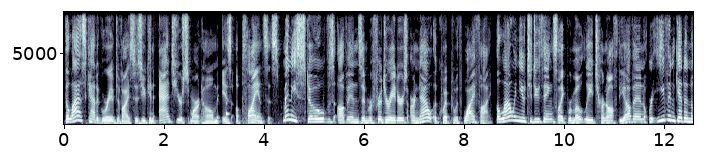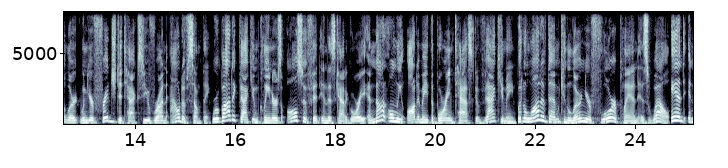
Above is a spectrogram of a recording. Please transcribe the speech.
The last category of devices you can add to your smart home is appliances. Many stoves, ovens, and refrigerators are now equipped with Wi-Fi, allowing you to do things like remotely turn off the oven or even get an alert when your fridge detects you've run out of something. Robotic vacuum cleaners also fit in this category and not only automate the boring task of vacuuming, but a lot of them can learn your floor plan as well. And an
